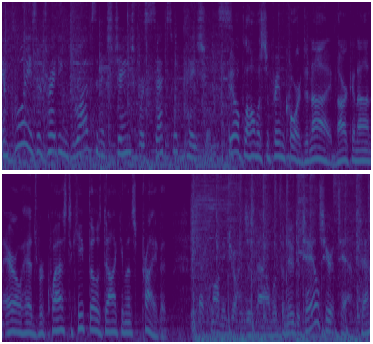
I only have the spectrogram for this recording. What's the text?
employees are trading drugs in exchange for sex with patients. The Oklahoma Supreme Court denied Narconon Arrowhead's request to keep those documents private. Tess Maune joins us now with the new details here at 10. Tess?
